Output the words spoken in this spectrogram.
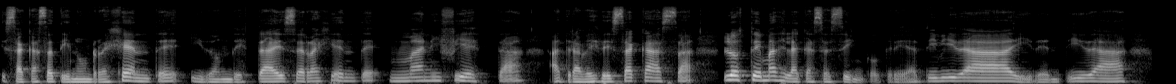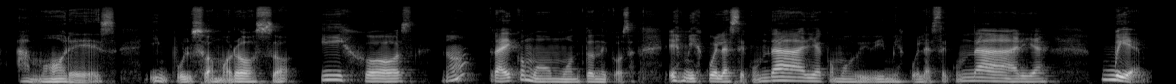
esa, casa tiene un regente y donde está ese regente manifiesta a través de esa casa los temas de la casa 5, creatividad, identidad, amores, impulso amoroso, hijos, ¿no? Trae como un montón de cosas. Es mi escuela secundaria, cómo viví mi escuela secundaria. Bien,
